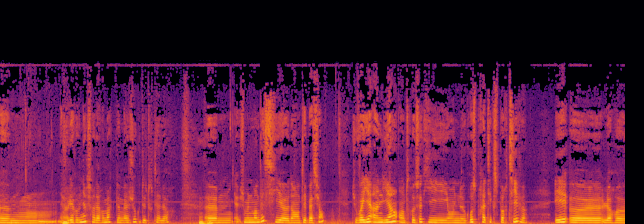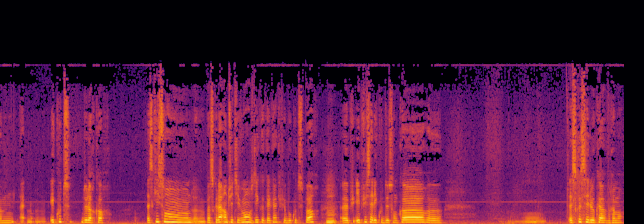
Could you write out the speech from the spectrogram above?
Euh, je voulais revenir sur la remarque de Majouk de tout à l'heure. Mhm. Euh, je me demandais si euh, dans tes patients, tu voyais un lien entre ceux qui ont une grosse pratique sportive et euh, leur euh, écoute de leur corps. Est-ce qu'ils sont parce que là intuitivement on se dit que quelqu'un qui fait beaucoup de sport Mm. euh, et plus à l'écoute de son corps. euh, Est-ce que c'est le cas vraiment?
